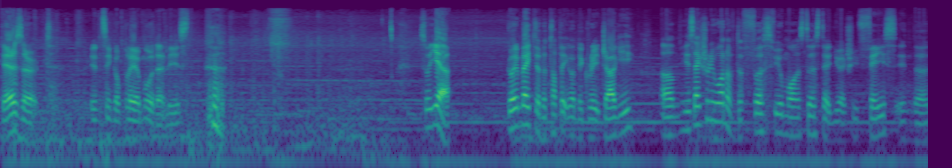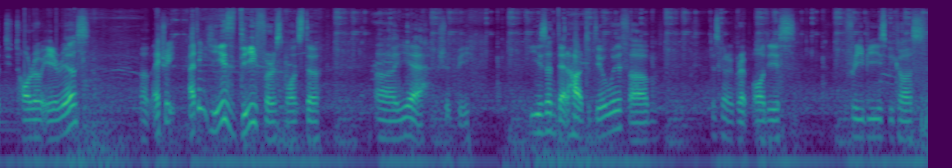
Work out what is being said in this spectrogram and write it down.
desert in single player mode at least. so yeah, going back to the topic on the Great Jaggi, um, he's actually one of the first few monsters that you actually face in the tutorial areas. Um, actually, I think he is the first monster. Uh, yeah, should be he isn't that hard to deal with. Um, just gonna grab all these freebies because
